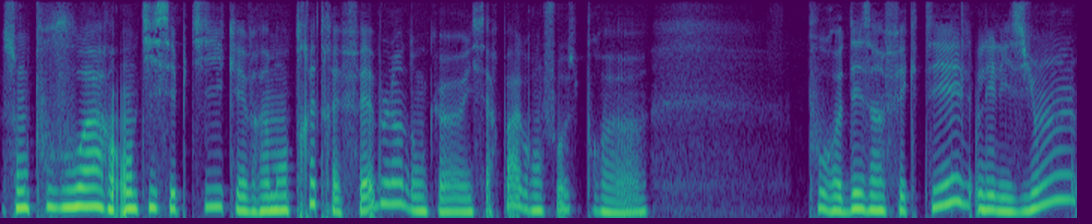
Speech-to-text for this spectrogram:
son pouvoir antiseptique est vraiment très très faible. Donc, euh, il ne sert pas à grand chose pour, pour désinfecter les lésions.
